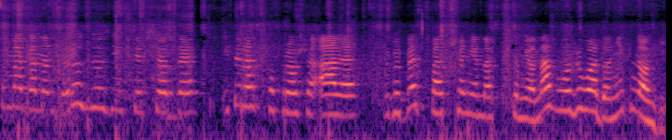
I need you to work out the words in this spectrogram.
Pomaga nam to rozluźnić się w siodle i teraz poproszę Ale, żeby bez patrzenia na strzemiona włożyła do nich nogi.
